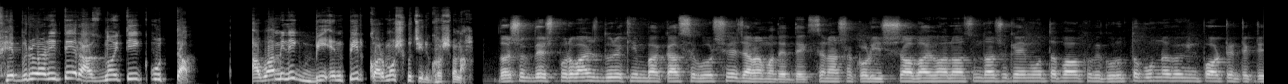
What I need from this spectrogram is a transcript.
ফেব্রুয়ারিতে রাজনৈতিক উত্তাপ আওয়ামী লীগ বিএনপির কর্মসূচির ঘোষণা। দর্শক দেশ প্রবাস দূরে কিংবা কাছে বসে যারা আমাদের দেখছেন আশা করি সবাই ভালো আছেন। দর্শক এই মুহূর্তে পাওয়া খুবই গুরুত্বপূর্ণ এবং ইম্পর্টেন্ট একটি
